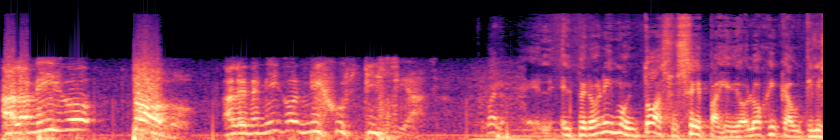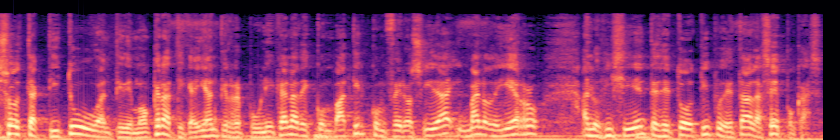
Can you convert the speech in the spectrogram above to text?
al amigo todo, al enemigo ni justicia. Bueno, el, peronismo en todas sus cepas ideológicas utilizó esta actitud antidemocrática y antirepublicana de combatir con ferocidad y mano de hierro a los disidentes de todo tipo y de todas las épocas.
